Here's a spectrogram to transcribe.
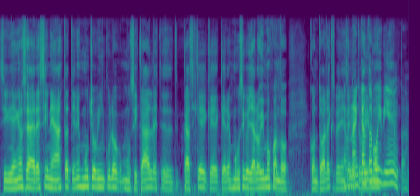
si bien, o sea, eres cineasta, tienes mucho vínculo musical, este, casi que, que, que eres músico, ya lo vimos cuando con toda la experiencia Hernán que canta tuvimos. muy bien. pa.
